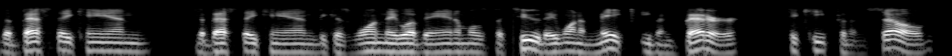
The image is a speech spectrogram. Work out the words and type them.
the best they can, the best they can because one, they love the animals, but two, they want to make even better to keep for themselves.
